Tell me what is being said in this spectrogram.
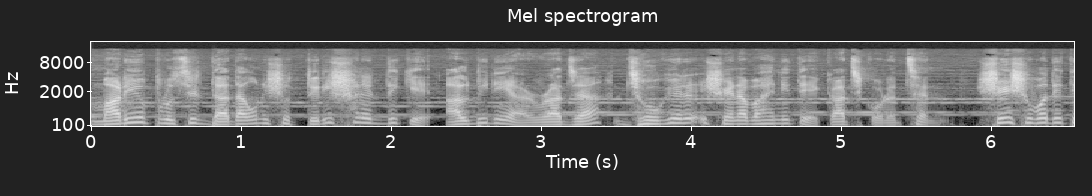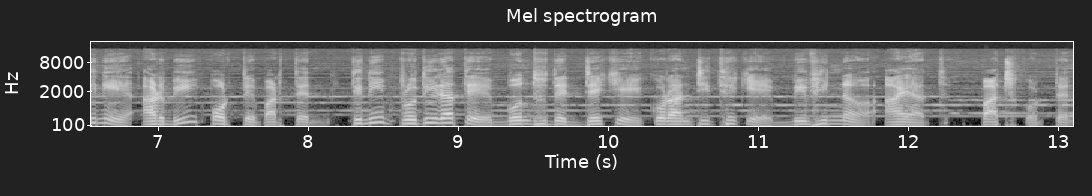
মারিও প্রুসির দাদা উনিশশো সালের দিকে আলবেনিয়ার রাজা ঝোগের সেনাবাহিনীতে কাজ করেছেন। সেই সুবাদে তিনি আরবি পড়তে পারতেন। তিনি প্রতি রাতে বন্ধুদের ডেকে কোরআনটি থেকে বিভিন্ন আয়াত পাঠ করতেন।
